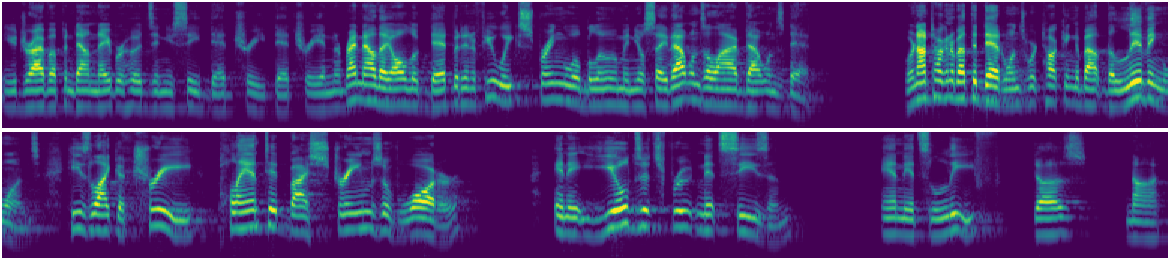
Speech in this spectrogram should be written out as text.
You drive up and down neighborhoods and you see dead tree, dead tree. And right now they all look dead, but in a few weeks, spring will bloom and you'll say, that one's alive, that one's dead. We're not talking about the dead ones, we're talking about the living ones. He's like a tree planted by streams of water, and it yields its fruit in its season, and its leaf does not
